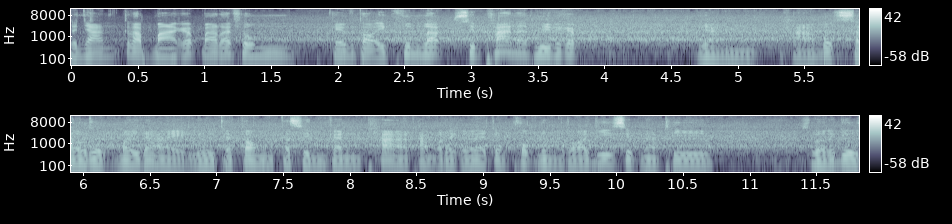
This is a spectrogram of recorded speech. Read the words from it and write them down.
สัญญาณกลับมาครับมารับชมเกมต่ออีกครึ่งละ 15 นาทีนะครับยังหาบทสรุปไม่ได้ หรือจะต้องตัดสินกันถ้าทำอะไรกันไม่ได้จนครบ 120 นาทีเสมอกันอยู่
